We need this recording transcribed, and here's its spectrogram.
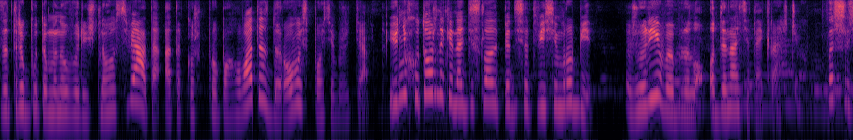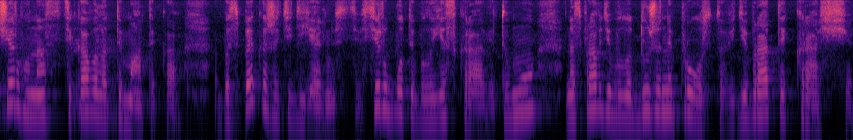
з атрибутами новорічного свята, а також пропагувати здоровий спосіб життя. Юні художники надіслали 58 робіт. Журі вибрало 11 найкращих. В першу чергу нас цікавила тематика безпека життєдіяльності. Всі роботи були яскраві, тому насправді було дуже непросто відібрати краще.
